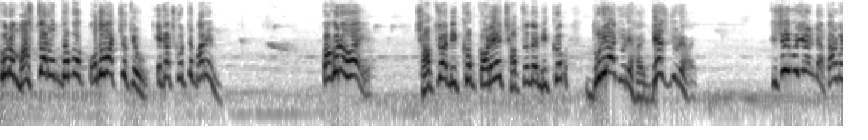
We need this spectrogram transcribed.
কোনো মাস্টার, অধ্যাপক, পদবাচ্য কেউ এ কাজ করতে পারেন? কখনো হয়? ছাত্ররা বিক্ষোভ করে, ছাত্রদের বিক্ষোভ দুনিয়া জুড়ে হয়, দেশ জুড়ে হয়। কিছুই বুঝলেন না তারপর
